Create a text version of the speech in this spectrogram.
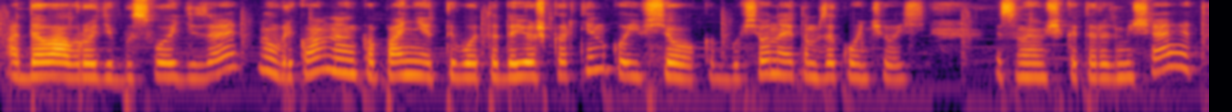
отдала вроде бы свой дизайн. Ну, в рекламной компании ты вот отдаешь картинку, и все, как бы все на этом закончилось. СММщик это размещает,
